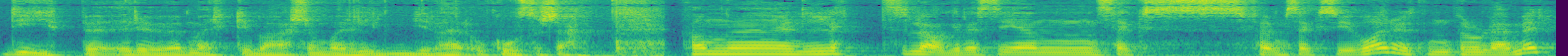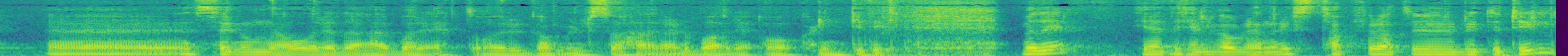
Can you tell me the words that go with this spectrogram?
dype, røde, mørke bær som bare ligger der og koser seg. Kan uh, lett lagres i en seks fem-seks-syv år uten problemer. Eh, selv om den allerede er bare ett år gammel, så her er det bare å klinke til. Med det jeg heter Kjell Gabriel Henriks. Takk for at du lytter til,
